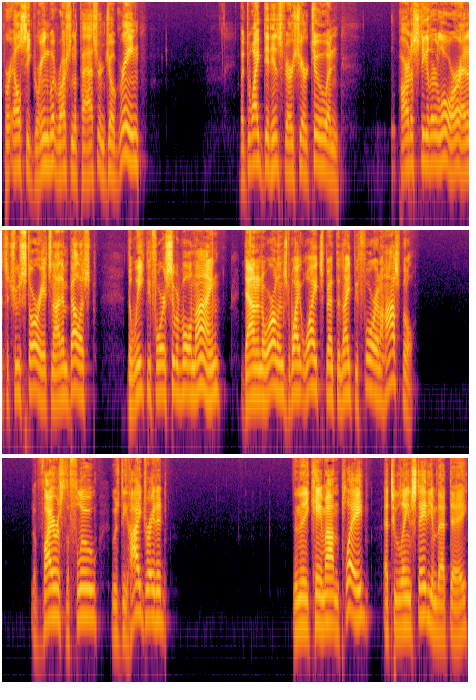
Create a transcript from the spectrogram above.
for L.C. Greenwood rushing the passer and Joe Greene. But Dwight did his fair share too. And part of Steeler lore, and it's a true story, it's not embellished. The week before Super Bowl nine, down in New Orleans, Dwight White spent the night before in a hospital. The virus, the flu, he was dehydrated. And then he came out and played at Tulane Stadium that day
